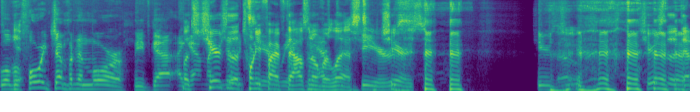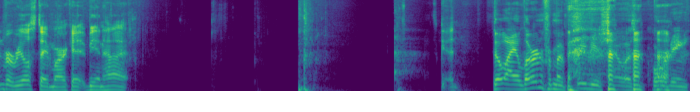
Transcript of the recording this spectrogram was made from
Well, before we jump into more, we've got. I Let's got cheers to the notes here. We have- 25,000 over list. Cheers. Cheers. Cheers. Cheers to the Denver real estate market being hot. That's good. So I learned from a previous show I was recording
